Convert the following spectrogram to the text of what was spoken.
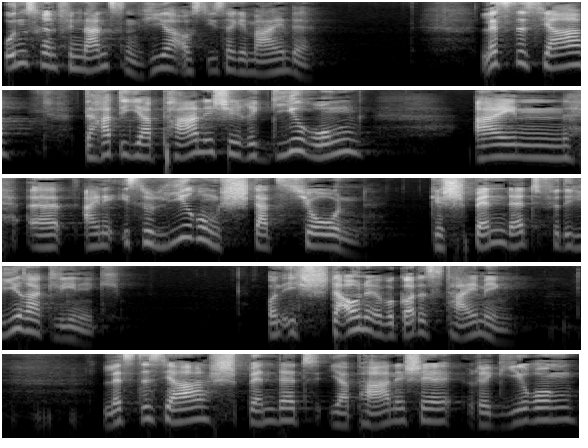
unseren Finanzen hier aus dieser Gemeinde. Letztes Jahr, da hat die japanische Regierung ein, äh, eine Isolierungsstation gespendet für die Lira Klinik. Und ich staune über Gottes Timing. Letztes Jahr spendet japanische Regierung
